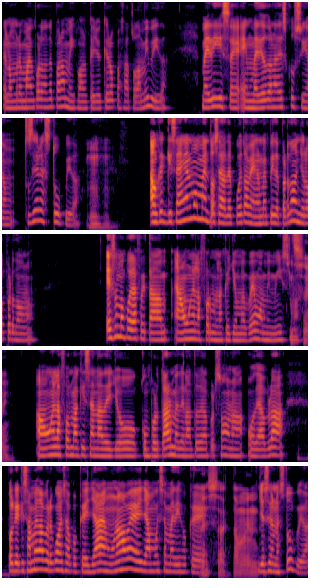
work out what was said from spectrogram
el hombre más importante para mí, con el que yo quiero pasar toda mi vida, me dice en medio de una discusión, tú sí eres estúpida. Aunque quizá en el momento, o sea, después también él me pide perdón, yo lo perdono. Eso me puede afectar aún en la forma en la que yo me veo a mí misma. Sí aún en la forma quizá en la de yo comportarme delante de la persona o de hablar. Porque quizá me da vergüenza porque ya en una vez ya Moisés me dijo que Exactamente. yo soy una estúpida.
